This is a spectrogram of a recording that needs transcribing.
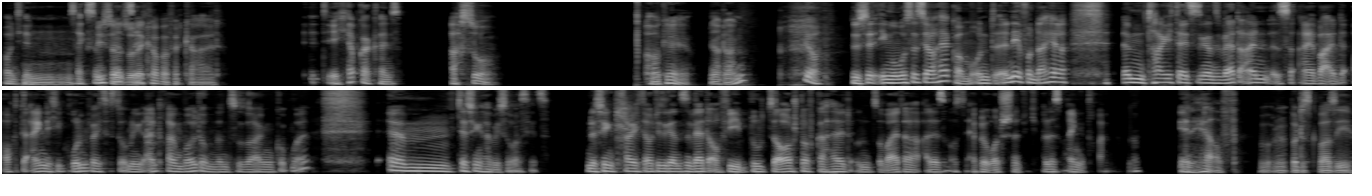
Bondchen. Hm. 46. Wie ist denn so der Körperfettgehalt? Ich habe gar keins. Ach so. Okay, ja dann. Ja. Das ja, irgendwo muss das ja auch herkommen. Und äh, nee, von daher ähm, trage ich da jetzt die ganzen Werte ein. Das war auch der eigentliche Grund, weil ich das da unbedingt eintragen wollte, um dann zu sagen, guck mal. Ähm, deswegen habe ich sowas jetzt. Und deswegen trage ich da auch diese ganzen Werte, auch wie Blutsauerstoffgehalt und so weiter, alles aus der Apple Watch natürlich alles eingetragen. Ne? In Health wird es quasi,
